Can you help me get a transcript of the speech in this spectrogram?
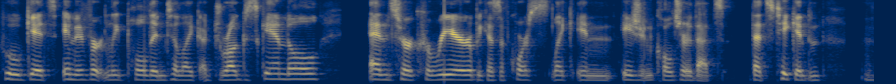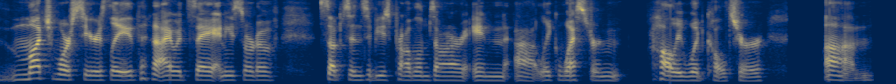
who gets inadvertently pulled into like a drug scandal ends her career because of course like in asian culture that's that's taken much more seriously than i would say any sort of substance abuse problems are in uh like western hollywood culture. Um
